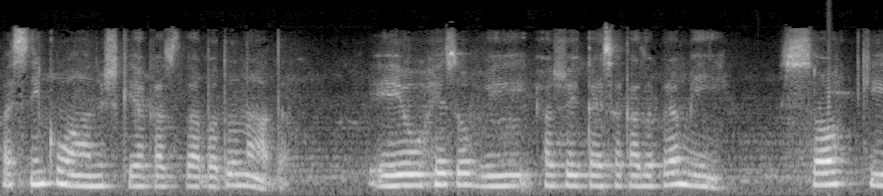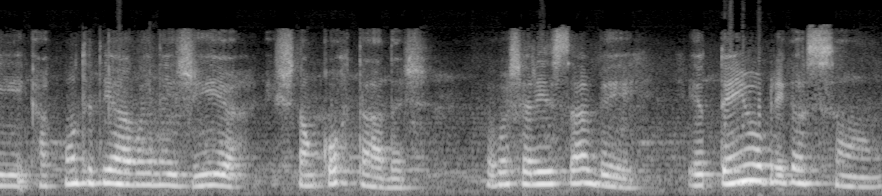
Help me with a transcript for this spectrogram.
Faz cinco anos que a casa está abandonada. Eu resolvi ajeitar essa casa para mim, só que a conta de água e energia estão cortadas. Eu gostaria de saber, eu tenho obrigação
